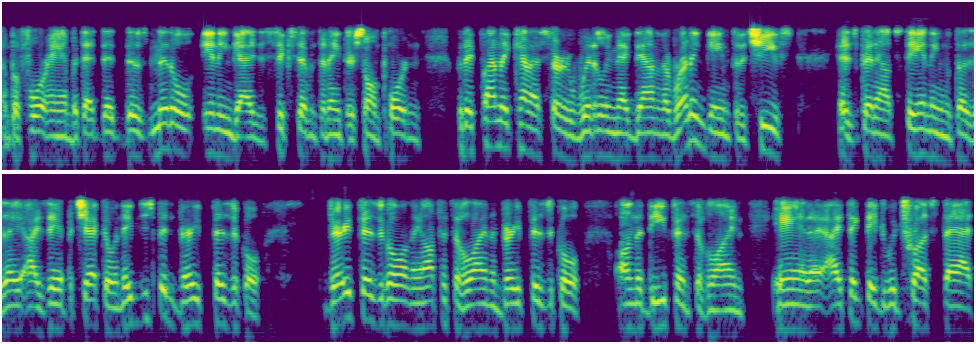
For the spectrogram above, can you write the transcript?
uh, beforehand, but that, that those middle inning guys, the sixth, seventh, and eighth, are so important. But they finally kind of started whittling that down. And the running game for the Chiefs has been outstanding with Isaiah, Pacheco, and they've just been very physical, very physical on the offensive line and very physical on the defensive line. And I, I think they would trust that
